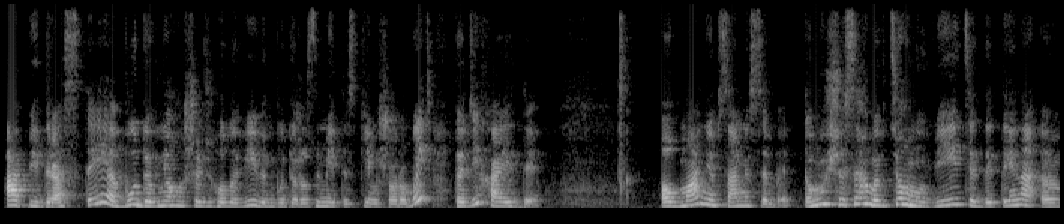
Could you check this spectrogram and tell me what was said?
А підросте, буде в нього щось в голові, він буде розуміти, з ким що робить, тоді хай йде. Обманюємо самі себе, тому що саме в цьому віці дитина.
